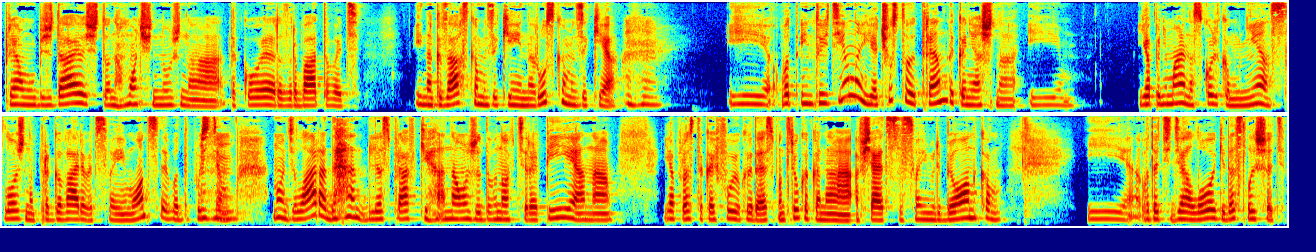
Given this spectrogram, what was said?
прям убеждаюсь, что нам очень нужно такое разрабатывать и на казахском языке, и на русском языке. Угу. И вот интуитивно я чувствую тренды, конечно, и я понимаю, насколько мне сложно проговаривать свои эмоции. Вот, допустим, uh ну, Дилара, да, для справки, она уже давно в терапии, она я просто кайфую, когда я смотрю, как она общается со своим ребенком. И вот эти диалоги, да, слышать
